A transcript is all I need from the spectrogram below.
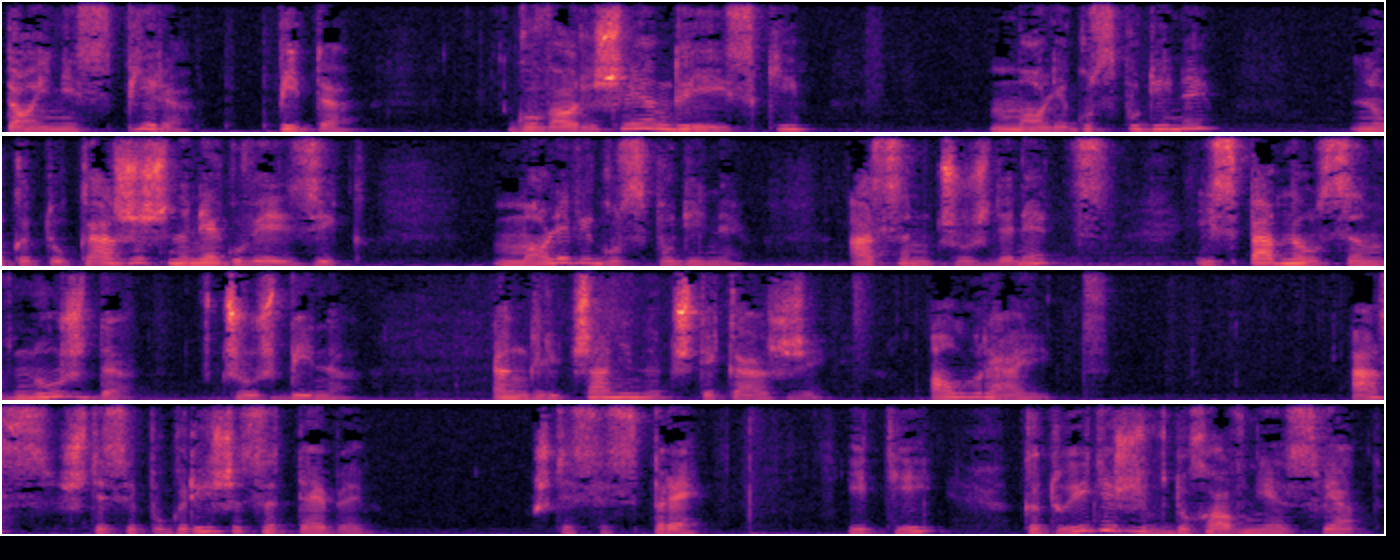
Той не спира, пита. Говориш ли английски? Моля, господине. Но като кажеш на неговия език, моля ви, господине, аз съм чужденец, изпаднал съм в нужда в чужбина. Англичанинът ще каже, all right. Аз ще се погрижа за тебе. Ще се спре. И ти, като идеш в духовния свят,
